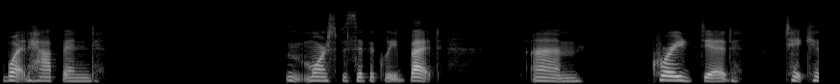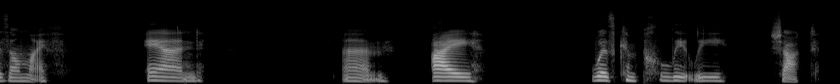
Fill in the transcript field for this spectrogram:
what happened more specifically but um corey did take his own life and um i was completely shocked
